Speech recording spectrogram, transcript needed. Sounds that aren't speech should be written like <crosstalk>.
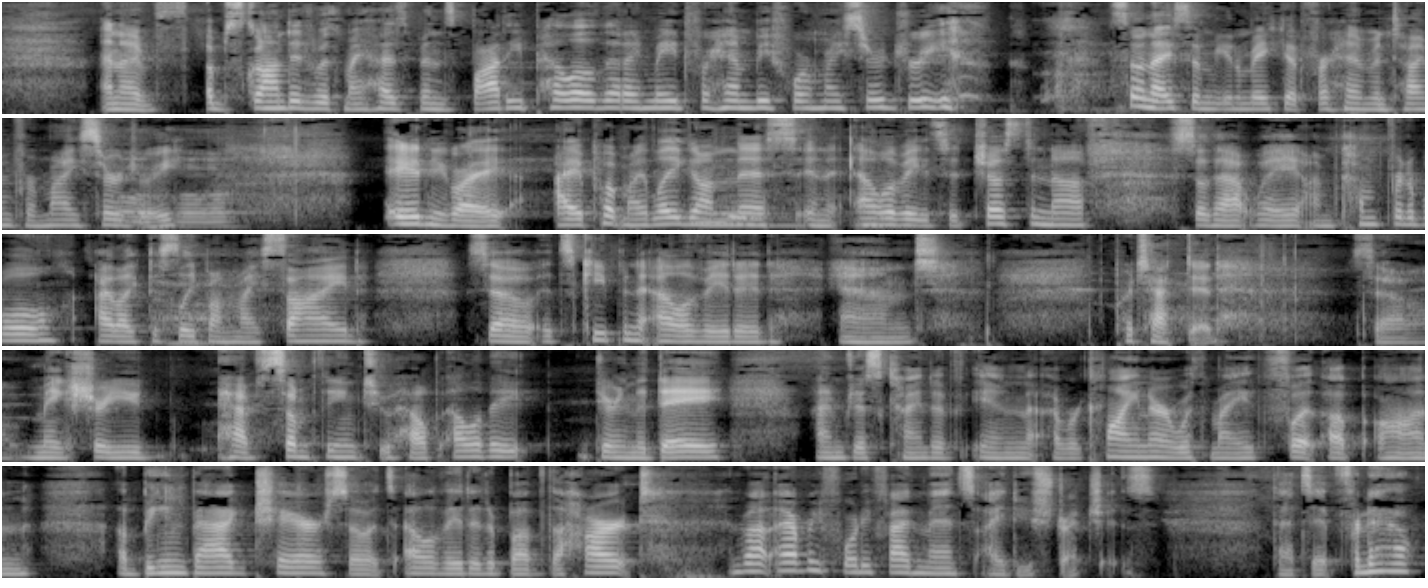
and I've absconded with my husband's body pillow that I made for him before my surgery. <laughs> so nice of me to make it for him in time for my surgery. Uh -huh. Anyway, I put my leg on this mm. and it elevates it just enough so that way I'm comfortable. I like to sleep on my side. So it's keeping it elevated and protected. So make sure you have something to help elevate during the day. I'm just kind of in a recliner with my foot up on a beanbag chair so it's elevated above the heart. And about every 45 minutes, I do stretches. That's it for now.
